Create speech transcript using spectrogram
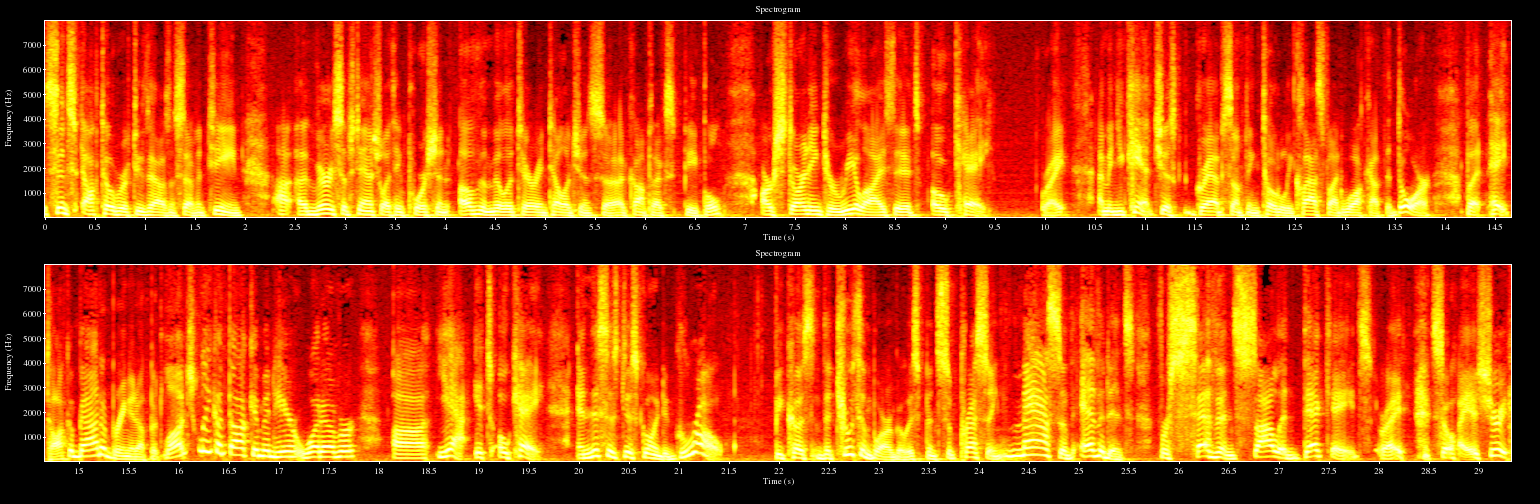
since October of 2017, uh, a very substantial, I think, portion of the military intelligence uh, complex people are starting to realize that it's okay, right? I mean, you can't just grab something totally classified, walk out the door, but hey, talk about it, bring it up at lunch, leak a document here, whatever. Uh, yeah, it's okay. And this is just going to grow because the truth embargo has been suppressing massive evidence for seven solid decades, right? So I assure you,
